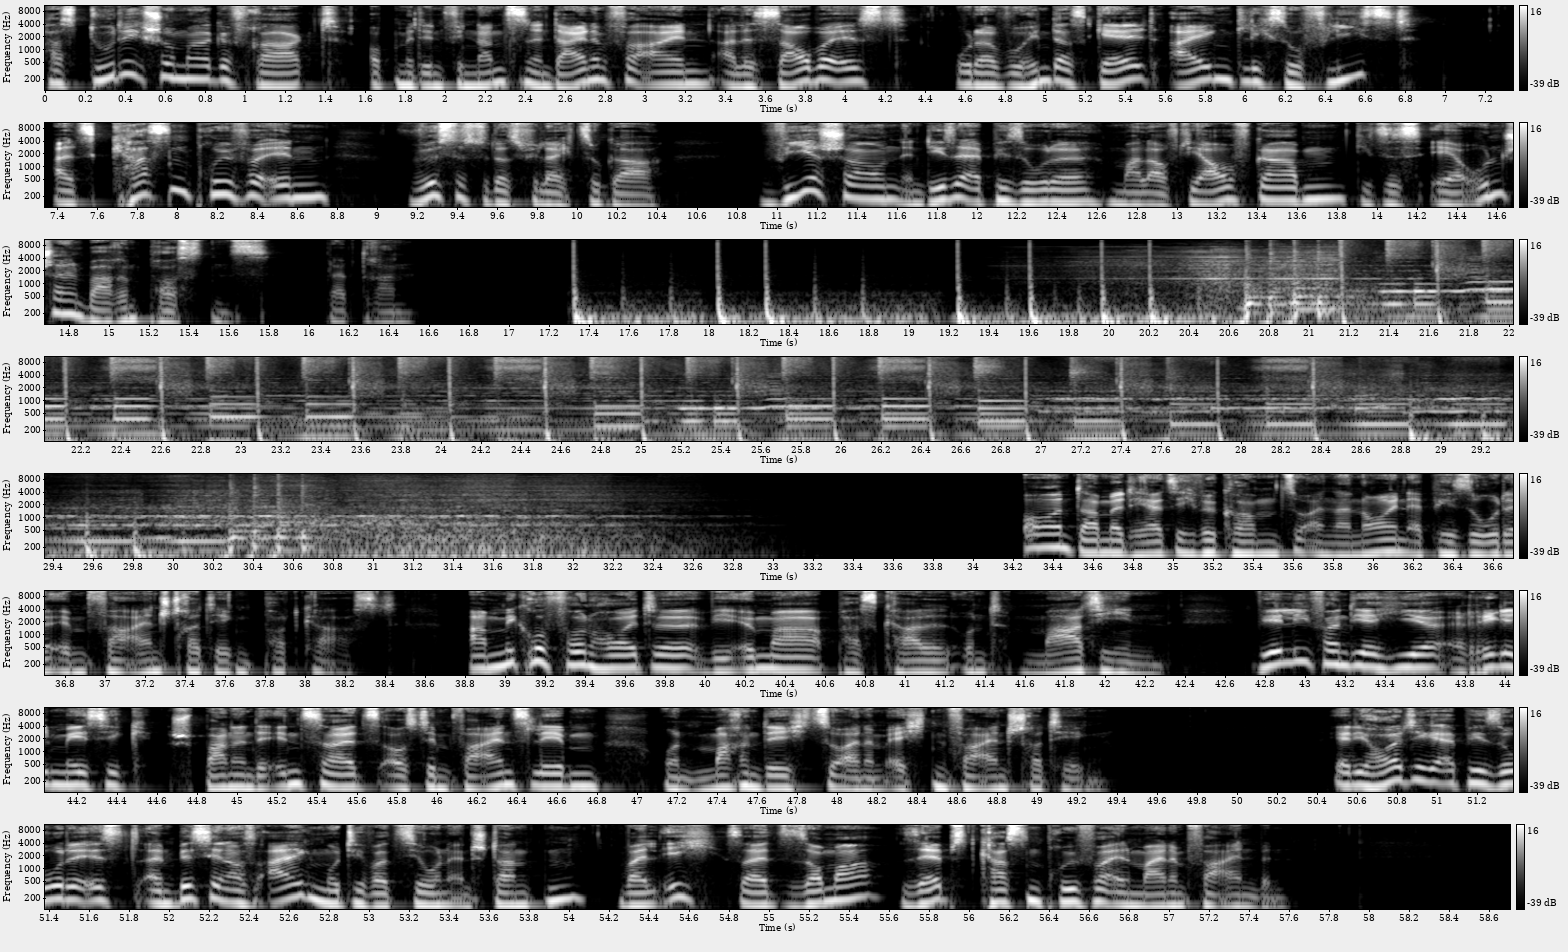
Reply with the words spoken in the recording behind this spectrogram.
Hast du dich schon mal gefragt, ob mit den Finanzen in deinem Verein alles sauber ist oder wohin das Geld eigentlich so fließt? Als Kassenprüferin wüsstest du das vielleicht sogar. Wir schauen in dieser Episode mal auf die Aufgaben dieses eher unscheinbaren Postens. Bleib dran. Und damit herzlich willkommen zu einer neuen Episode im Vereinstrategen Podcast. Am Mikrofon heute wie immer Pascal und Martin. Wir liefern dir hier regelmäßig spannende Insights aus dem Vereinsleben und machen dich zu einem echten Vereinstrategen. Ja, die heutige Episode ist ein bisschen aus Eigenmotivation entstanden, weil ich seit Sommer selbst Kassenprüfer in meinem Verein bin.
